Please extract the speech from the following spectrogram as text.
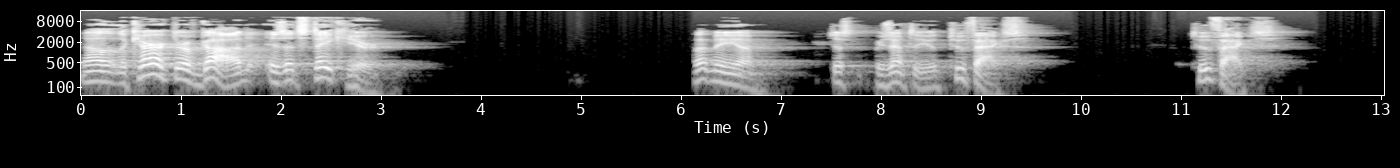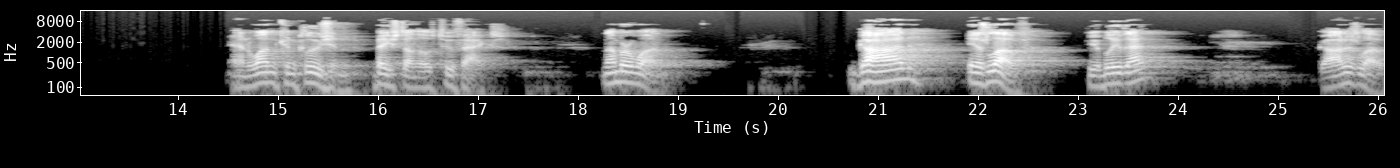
Now, the character of God is at stake here. Let me uh, just present to you two facts two facts and one conclusion based on those two facts. Number one, God is love. Do you believe that? God is love.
